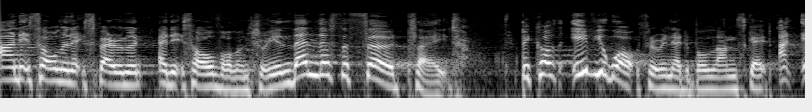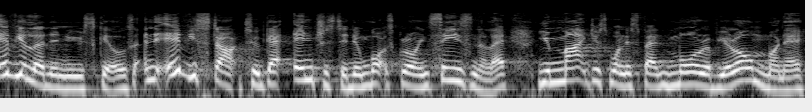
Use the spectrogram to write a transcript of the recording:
And it's all an experiment, and it's all voluntary. And then there's the third plate. Because if you walk through an edible landscape, and if you're learning new skills, and if you start to get interested in what's growing seasonally, you might just want to spend more of your own money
